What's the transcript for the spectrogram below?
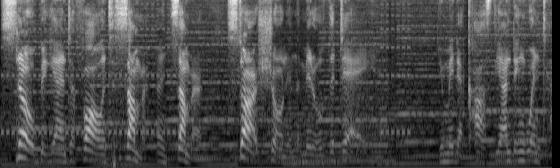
Snow began to fall into summer, and summer, stars shone in the middle of the day. You made it cause the ending winter.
